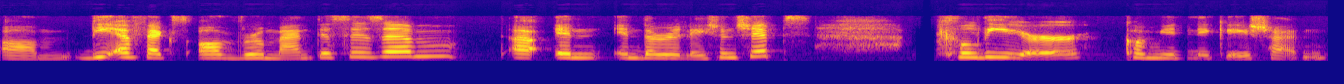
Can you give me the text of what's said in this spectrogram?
um the effects of romanticism uh, in in the relationships, clear communication.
